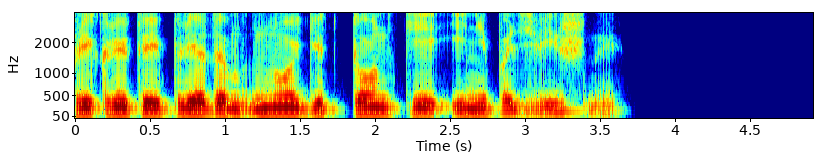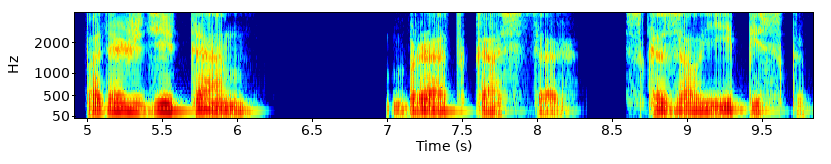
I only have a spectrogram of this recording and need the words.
прикрытые пледом ноги тонкие и неподвижные. «Подожди там, брат Кастер», — сказал епископ.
